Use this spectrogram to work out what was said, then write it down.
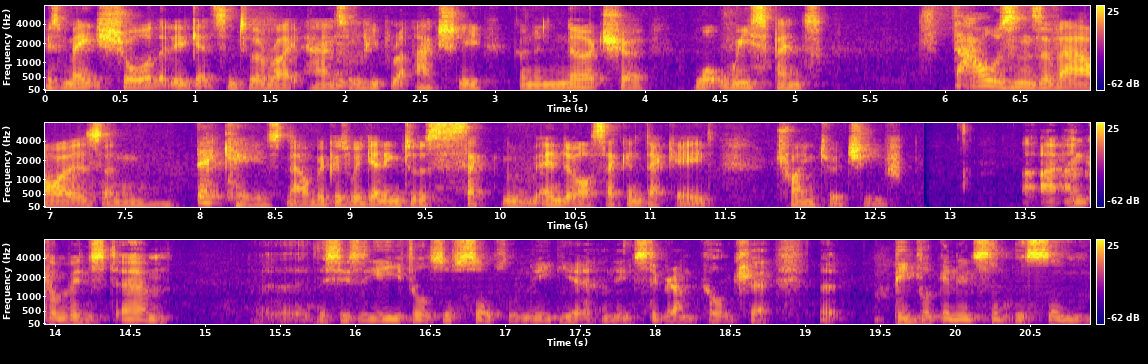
Is make sure that it gets into the right hands mm-hmm. of people who are actually going to nurture what we spent thousands of hours and decades now because we're getting to the end of our second decade trying to achieve. I, am convinced um, uh, this is the evils of social media and Instagram culture that people can instantly see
